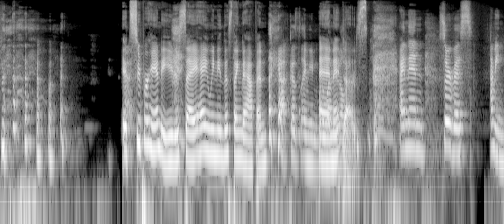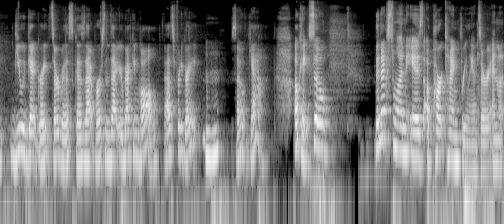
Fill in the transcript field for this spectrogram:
It's super handy. You just say, "Hey, we need this thing to happen." yeah, because I mean, and it does. And then service. I mean, you would get great service because that person's at your beck and call. That's pretty great. Mm-hmm. So yeah. Okay, so the next one is a part-time freelancer, and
